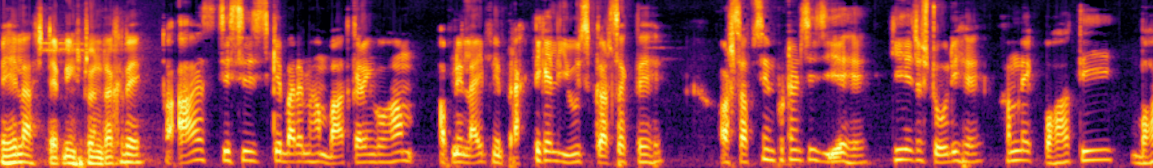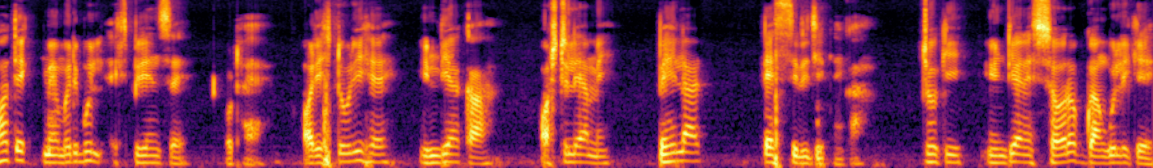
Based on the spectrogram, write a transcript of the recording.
पहला स्टेपिंग स्टोन रख रहे तो आज जिस चीज़ के बारे में हम बात करेंगे हम अपने लाइफ में प्रैक्टिकली यूज़ कर सकते हैं। और सबसे इम्पोर्टेंट चीज़ ये है कि ये जो स्टोरी है, हमने एक बहुत ही, बहुत एक मेमोरेबल एक्सपीरियंस से उठाया है। और ये स्टोरी है इंडिया का ऑस्ट्रेलिया में पहला टेस्ट सीरीज़ जीतने का, जो कि इंडिया ने सौरभ गांगुली के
